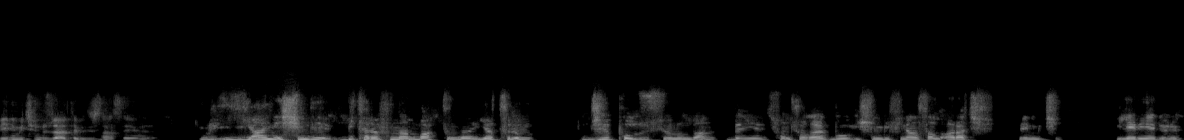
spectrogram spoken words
benim için düzeltebilirsen sevinirim. Yani şimdi bir tarafından baktığında yatırım cı pozisyonundan sonuç olarak bu işin bir finansal araç benim için. İleriye dönük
